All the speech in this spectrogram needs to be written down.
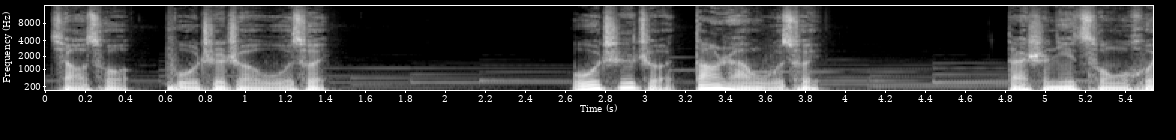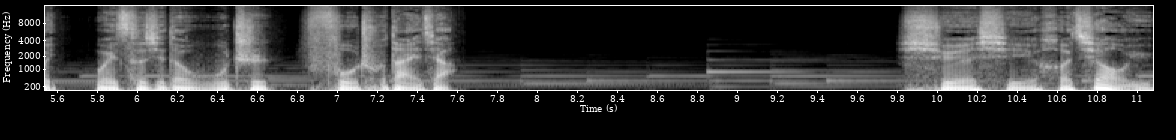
叫做“不知者无罪”。无知者当然无罪，但是你总会为自己的无知付出代价。学习和教育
